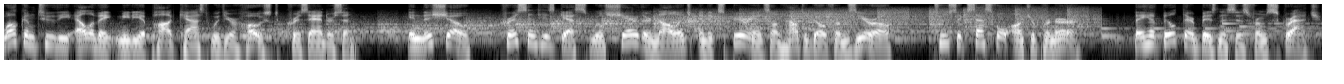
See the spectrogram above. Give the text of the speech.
Welcome to the Elevate Media Podcast with your host, Chris Anderson. In this show, Chris and his guests will share their knowledge and experience on how to go from zero to successful entrepreneur. They have built their businesses from scratch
